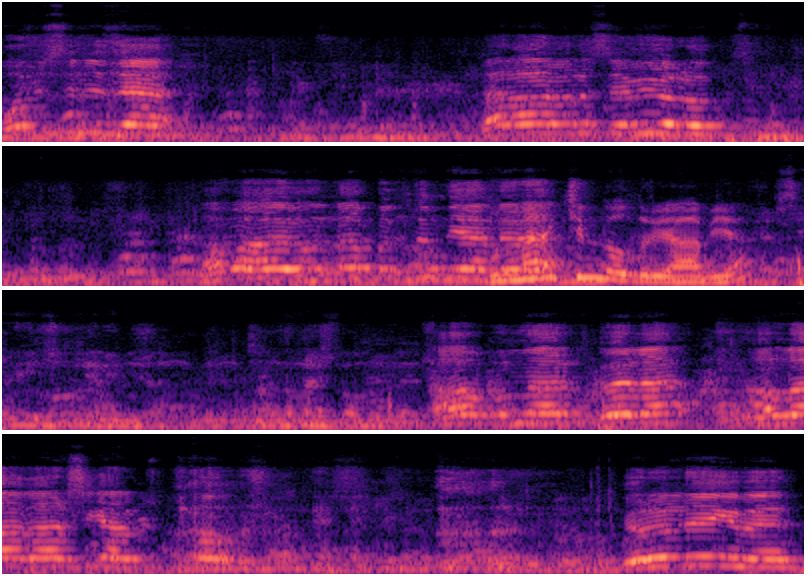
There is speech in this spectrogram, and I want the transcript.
ofisinize ben hayvanı seviyorum. Ama hayvandan bıktım diyenlere Bunları kim dolduruyor abi ya? Abi bunlar böyle Allah'a karşı gelmiş kul olmuşlar. Görüldüğü gibi.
